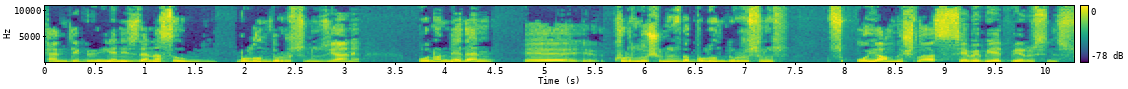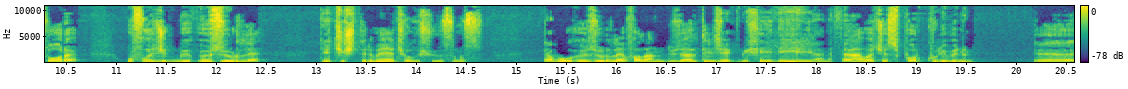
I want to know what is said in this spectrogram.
kendi bünyenizde nasıl bulundurursunuz yani? Onu neden e, kuruluşunuzda bulundurursunuz? O yanlışlığa sebebiyet verirsiniz. Sonra ufacık bir özürle geçiştirmeye çalışıyorsunuz. Ya bu özürle falan düzeltilecek bir şey değil yani. Fenerbahçe Spor Kulübü'nün e,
